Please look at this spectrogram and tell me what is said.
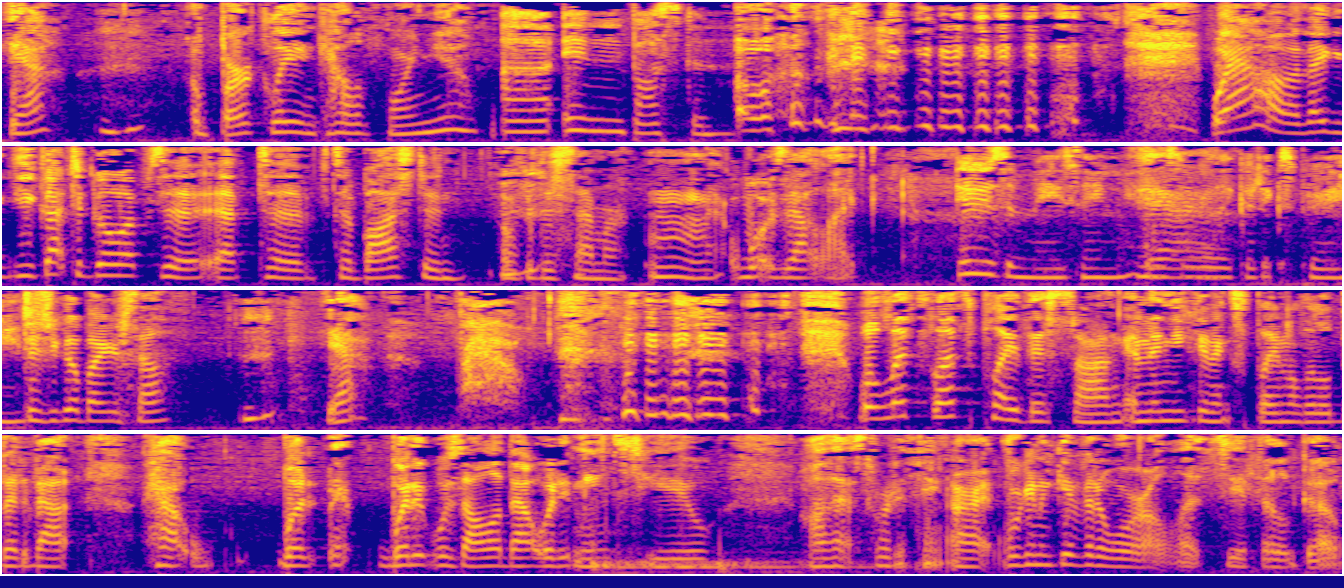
Yeah? Oh, Berkeley in California? uh, in Boston. Oh, okay. wow, they, you got to go up to up to, to Boston over the summer. Mm, what was that like? It was amazing. It was a really good experience. Did you go by yourself? Yeah. Wow. well, let's let's play this song, and then you can explain a little bit about how what what it was all about, what it means to you, all that sort of thing. All right, we're gonna give it a whirl. Let's see if it'll go.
